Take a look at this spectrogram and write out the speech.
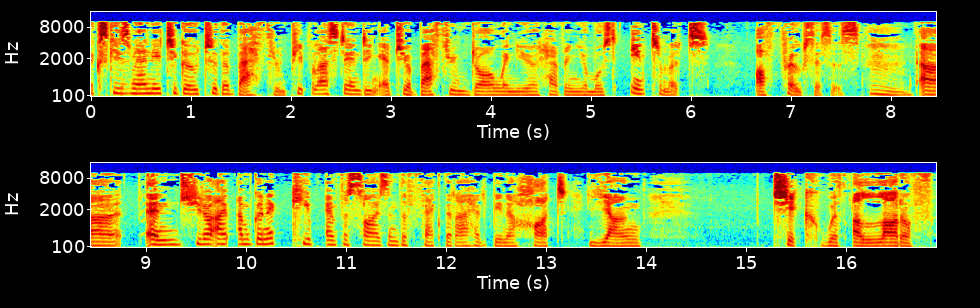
Excuse me, I need to go to the bathroom. People are standing at your bathroom door when you're having your most intimate of processes. Uh, and you know, I, I'm going to keep emphasizing the fact that I had been a hot, young chick with a lot of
